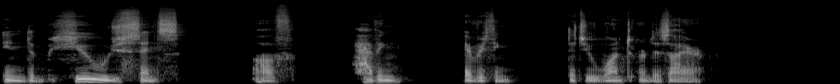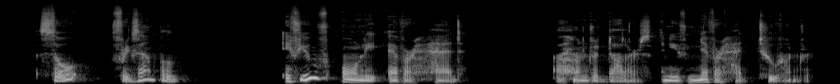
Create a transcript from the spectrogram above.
in the huge sense of having everything that you want or desire. So, for example, if you've only ever had a hundred dollars and you've never had two hundred,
